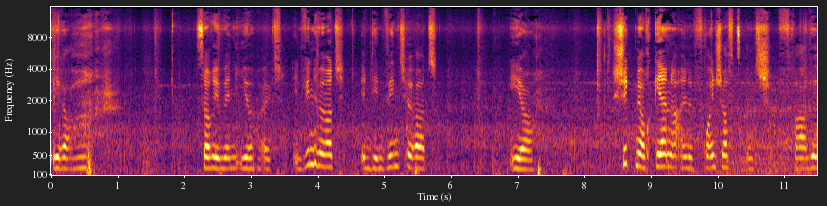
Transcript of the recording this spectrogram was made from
ja. Sorry, wenn ihr halt den Wind hört, in den Wind hört. Ja. Schickt mir auch gerne eine Freundschaftsanfrage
